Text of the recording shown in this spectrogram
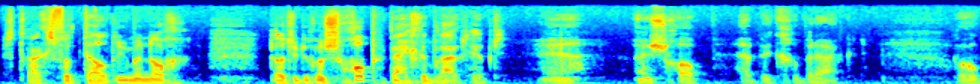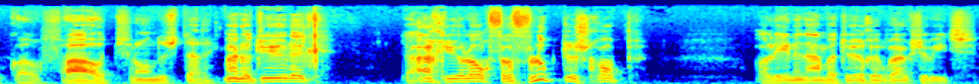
Straks vertelt u me nog dat u er een schop bij gebruikt hebt. Ja, een schop heb ik gebruikt. Ook al fout, veronderstel ik. Maar natuurlijk, de archeoloog vervloekt de schop. Alleen een amateur gebruikt zoiets.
